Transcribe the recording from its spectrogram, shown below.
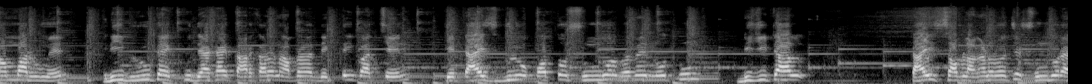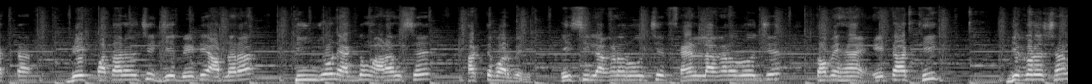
নম্বর রুমের রিভিউটা একটু দেখায় তার কারণ আপনারা দেখতেই পাচ্ছেন যে টাইলসগুলো কত সুন্দরভাবে নতুন ডিজিটাল টাইলস সব লাগানো রয়েছে। সুন্দর একটা বেড পাতা রয়েছে। যে বেডে আপনারা তিনজন একদম আরামসে থাকতে পারবেন। এসি লাগানো রয়েছে, ফ্যান লাগানো রয়েছে। তবে হ্যাঁ এটা ঠিক ডেকোরেশন।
